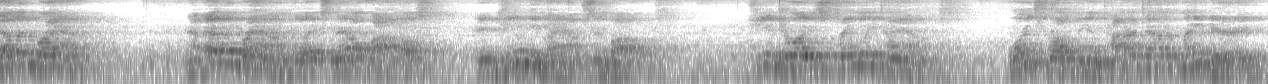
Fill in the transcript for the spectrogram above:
Evan Brown. Now, Evan Brown collects nail files and genie lamps and bottles. She enjoys friendly towns. Once brought the entire town of Mayberry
